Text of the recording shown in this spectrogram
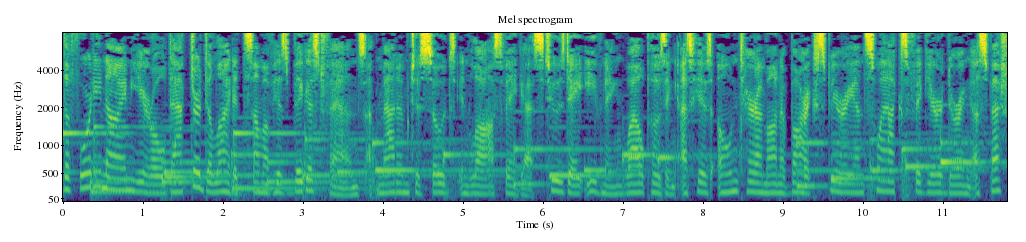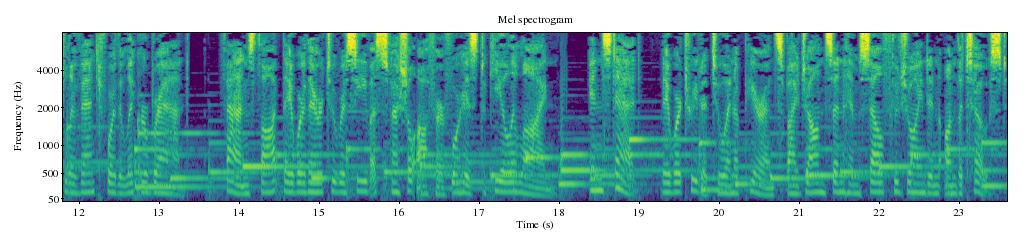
The 49-year-old actor delighted some of his biggest fans at Madame Tussauds in Las Vegas Tuesday evening while posing as his own Teremana Bar Experience wax figure during a special event for the liquor brand. Fans thought they were there to receive a special offer for his tequila line. Instead, they were treated to an appearance by Johnson himself who joined in on the toast.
